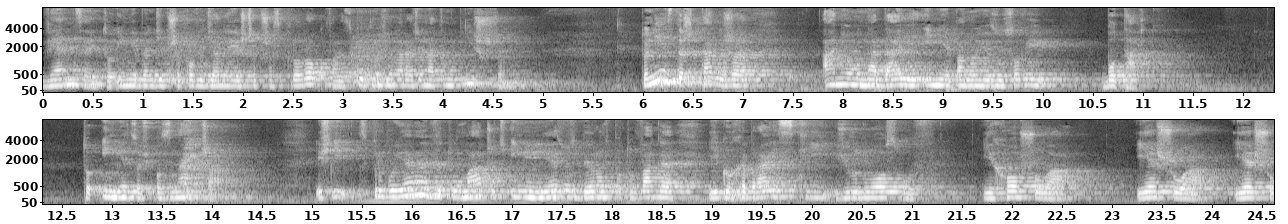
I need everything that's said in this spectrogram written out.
Więcej, to imię będzie przepowiedziane jeszcze przez proroków, ale skupmy się na razie na tym bliższym. To nie jest też tak, że anioł nadaje imię Panu Jezusowi, bo tak. To imię coś oznacza. Jeśli spróbujemy wytłumaczyć imię Jezus, biorąc pod uwagę jego hebrajski źródłosłów Jehoszua, Jeszua, Jeszu,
